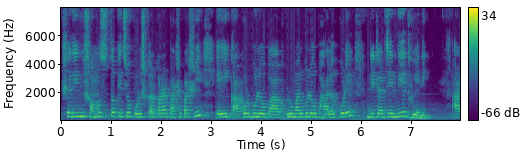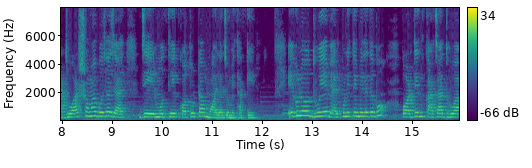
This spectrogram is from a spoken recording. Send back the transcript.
সেদিন সমস্ত কিছু পরিষ্কার করার পাশাপাশি এই কাপড়গুলো বা রুমালগুলো ভালো করে ডিটারজেন্ট দিয়ে ধুয়ে নিই। আর ধোয়ার সময় বোঝা যায় যে এর মধ্যে কতটা ময়লা জমে থাকে। এগুলো ধুয়ে ব্যালকনিতে মেলে দেবো। পরদিন কাঁচা ধোয়া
